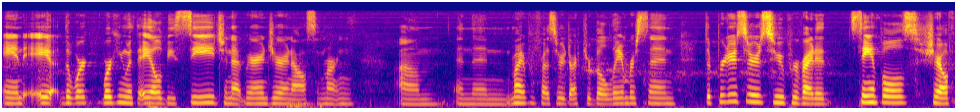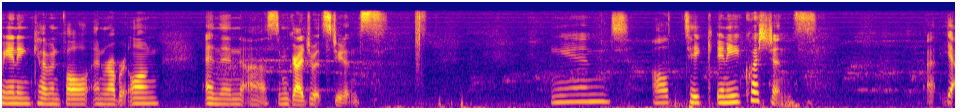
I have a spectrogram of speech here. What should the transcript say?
and A the work working with ALBC, Jeannette Beranger and Allison Martin um, and then my professor, Dr. Bill Lamberson, the producers who provided samples, Cheryl Fanning, Kevin Fall, and Robert Long, and then uh, some graduate students. And I'll take any questions. Uh, yeah.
